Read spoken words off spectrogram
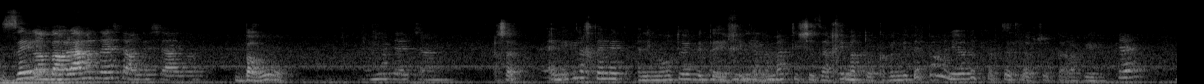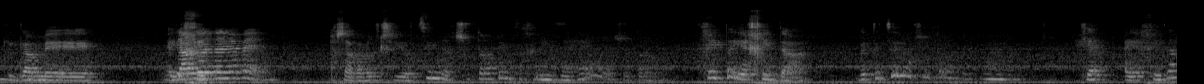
זה... גם בעולם הזה יש את ההרגשה הזאת. ברור. אני נמצאת שם. עכשיו, אני אגיד לך את האמת, אני מאוד אוהבת את היחידה, למדתי שזה הכי מתוק, אבל מדי פעם אני אוהבת לצאת לרשות הרבים. כן. כי גם... אה, וגם להיות בין לבין. עכשיו, אבל כשיוצאים לרשות הרבים צריך להיזהר לרשות הרבים. קחי את היחידה ותצאי לרשות הרבים. כי היחידה,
